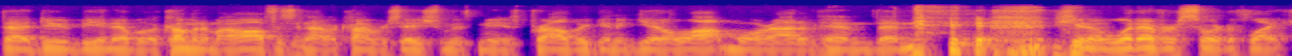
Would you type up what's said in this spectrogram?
that dude being able to come into my office and have a conversation with me is probably going to get a lot more out of him than, you know, whatever sort of like,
